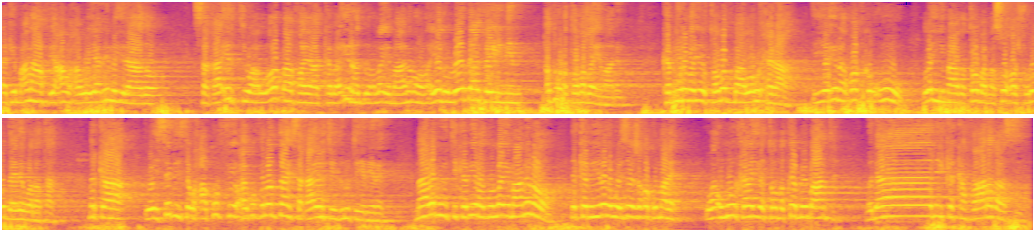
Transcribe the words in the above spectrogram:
laakiin macnaha fiican waxaa weeyaan in la yidhaahdo saqaa'irtii waa loo dhaafayaa kabaa'ir hadduuna la imaanin oon iyadu loo dhaafaynin hadduuna toobad la imaanin. Kabiirada iyadu toobad baa lagu xidhaa iyo ina qofka uu la yimaado toobad nasuuxoo shuruuddeedii wadata. Marka weysadiisa waxay ku filan tahay saqaa'irta iyo dunuubta yaryareed maa lam yuuti kabiir hadduun la imaaninoo? Dee kabiirada weysada shaqo kuma leh. Waa umuur kale iyo toobadkeen bay u baahan tahay. Wadalika kafaaradaasi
